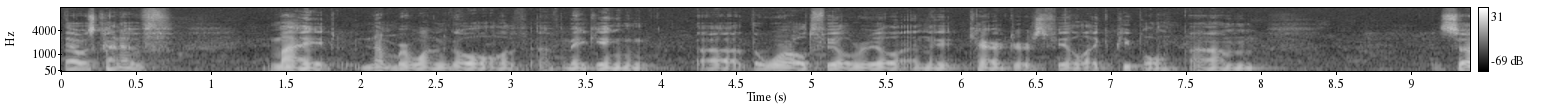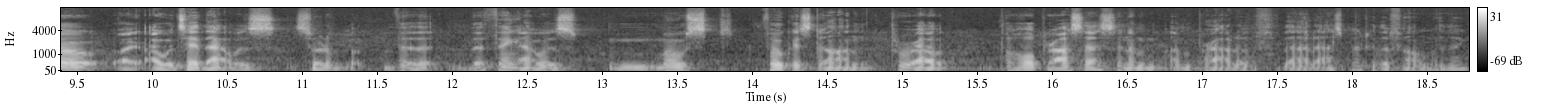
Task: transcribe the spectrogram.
that was kind of my number one goal of, of making uh, the world feel real and the characters feel like people. Um, so I, I would say that was sort of the the thing I was most focused on throughout the whole process, and I'm I'm proud of that aspect of the film. I think.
